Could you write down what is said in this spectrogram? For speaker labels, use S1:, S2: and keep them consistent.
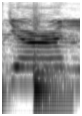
S1: girl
